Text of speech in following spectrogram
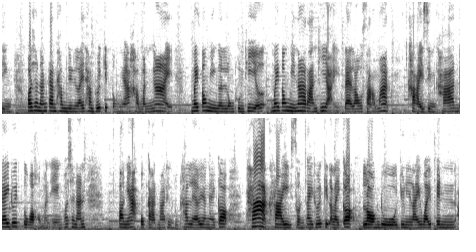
ริง ๆ เพราะฉะนั้นการทำยูนิไลท์ทำธุรกิจตรงนี้ค่ะมันง่าย ไม่ต้องมีเงินลงทุนที่เยอะ ไม่ต้องมีหน้าร้านที่ใหญ่ แต่เราสามารถขายสินค้าได้ด้วยตัวของมันเอง เพราะฉะนั้น ตอนนี้โอกาสมาถึงทุกท่านแล้วยังไงก็ถ้าใครสนใจธุรกิจอะไรก็ลองดูยูนิไลท์ไว้เป็นอ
